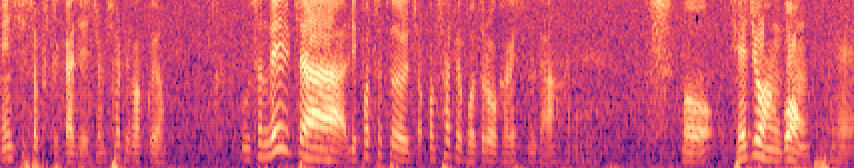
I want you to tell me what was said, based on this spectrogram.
NC소프트까지 좀 살펴봤고요. 우선 내일자 리포트들 조금 살펴보도록 하겠습니다. 예. 뭐 제주항공 예,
